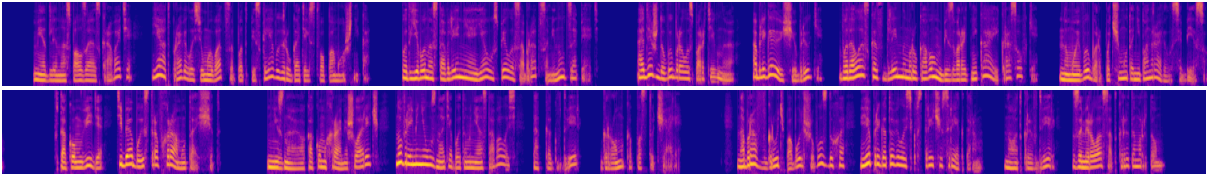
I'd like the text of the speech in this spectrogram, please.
Медленно сползая с кровати, я отправилась умываться под песклявые ругательства помощника. Под его наставление я успела собраться минут за пять. Одежду выбрала спортивную, облегающие брюки, водолазка с длинным рукавом без воротника и кроссовки. Но мой выбор почему-то не понравился бесу. В таком виде тебя быстро в храм утащат. Не знаю, о каком храме шла речь, но времени узнать об этом не оставалось, так как в дверь громко постучали. Набрав в грудь побольше воздуха, я приготовилась к встрече с ректором, но, открыв дверь, замерла с открытым ртом.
